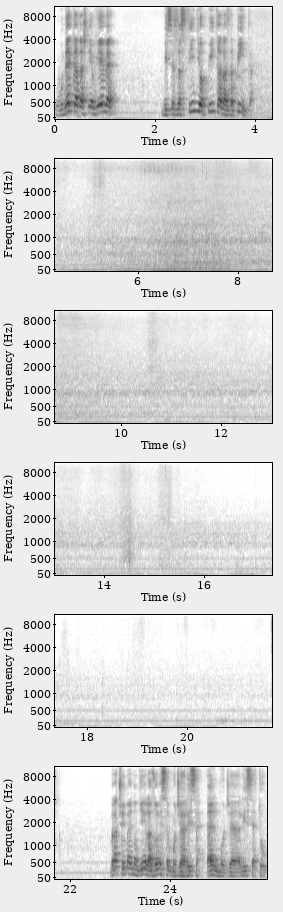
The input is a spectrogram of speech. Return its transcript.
u nekadašnje vrijeme bi se zastidio pitala da pita. Braćo ima jedno dijela, zove se Muđalise, El Muđalisetu.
